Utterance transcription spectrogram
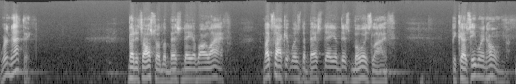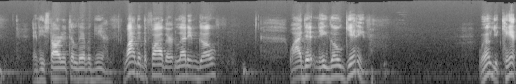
we're nothing. But it's also the best day of our life, much like it was the best day of this boy's life, because he went home and he started to live again. Why did the father let him go? Why didn't he go get him? Well, you can't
